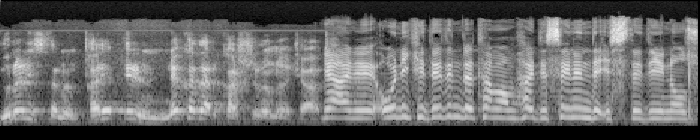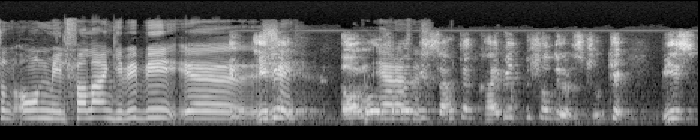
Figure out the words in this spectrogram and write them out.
Yunanistan'ın taleplerinin ne kadar karşılanacağı. Yani 12 dedim de tamam hadi senin de istediğin olsun 10 mil falan gibi bir e, gibi. şey. Ama o zaman biz zaten kaybetmiş oluyoruz. Çünkü biz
